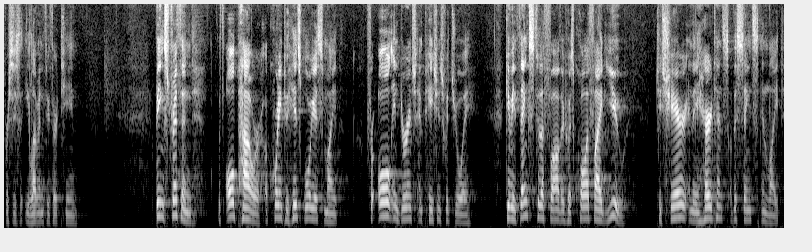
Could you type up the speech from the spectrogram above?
verses 11 through 13. Being strengthened with all power according to his glorious might, for all endurance and patience with joy, giving thanks to the Father who has qualified you to share in the inheritance of the saints in light.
